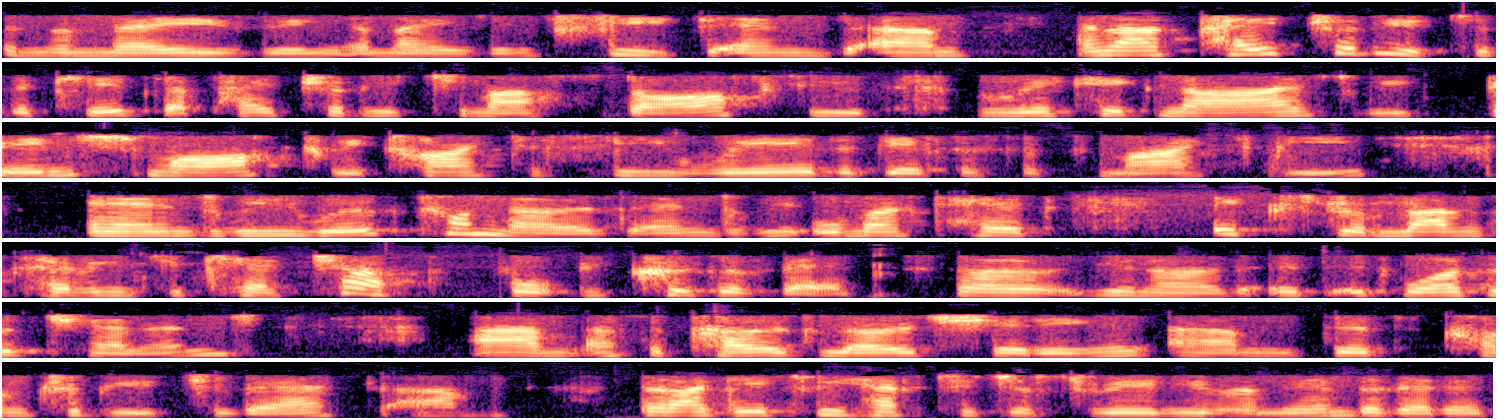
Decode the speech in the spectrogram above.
an amazing, amazing feat. And, um, and I pay tribute to the kids. I pay tribute to my staff who recognized, we benchmarked, we tried to see where the deficits might be. And we worked on those and we almost had extra months having to catch up for, because of that. So, you know, it, it was a challenge. Um, I suppose load shedding, um, did contribute to that. Um, but I guess we have to just really remember that at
